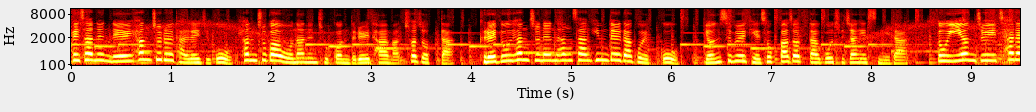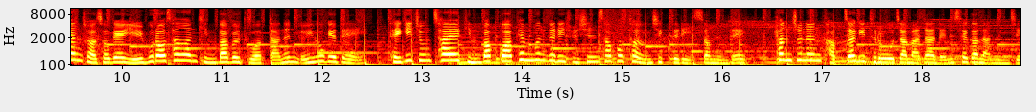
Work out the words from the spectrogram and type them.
회사는 늘 현주를 달래주고 현주가 원하는 조건들을 다 맞춰줬다. 그래도 현주는 항상 힘들다고 했고 연습을 계속 빠졌다고 주장했습니다. 또 이현주의 차량 좌석에 일부러 상한 김밥을 두었다는 의혹에 대해 대기 중 차에 김밥과 팬분들이 주신 서포터 음식들이 있었는데 현주는 갑자기 들어오자마자 냄새가 나는지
